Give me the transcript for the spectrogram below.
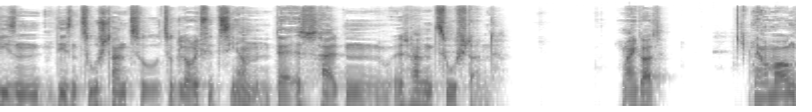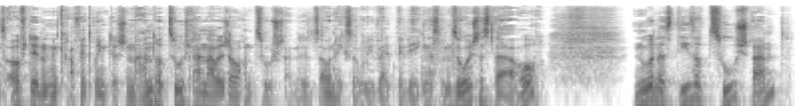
diesen, diesen Zustand zu, zu glorifizieren. Der ist halt ein, ist halt ein Zustand. Mein Gott. Wenn man morgens aufsteht und einen Kaffee trinkt, ist ein anderer Zustand, aber ist auch ein Zustand. Das ist auch nichts irgendwie Weltbewegendes. Und so ist es da auch. Nur, dass dieser Zustand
